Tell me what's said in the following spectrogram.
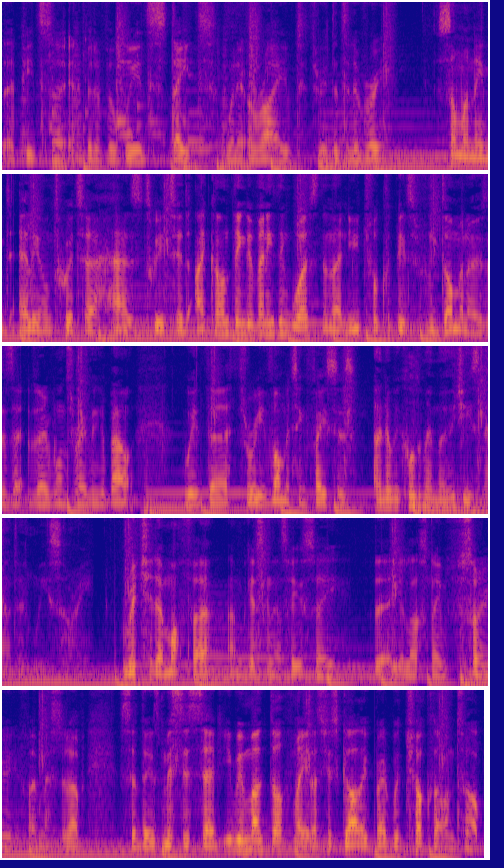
their pizza in a bit of a weird state when it arrived through the delivery. Someone named Ellie on Twitter has tweeted, I can't think of anything worse than that new chocolate pizza from Domino's that everyone's raving about, with uh, three vomiting faces. Oh no, we call them emojis now, don't we? Sorry. Richard Amoffa, I'm guessing that's how you say the, your last name, sorry if I messed it up, said those missus said, You've been mugged off, mate, that's just garlic bread with chocolate on top.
